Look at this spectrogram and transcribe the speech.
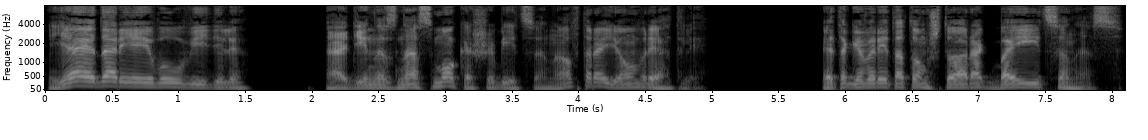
Я и Дарья его увидели. Один из нас мог ошибиться, но втроем вряд ли. Это говорит о том, что Арак боится нас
